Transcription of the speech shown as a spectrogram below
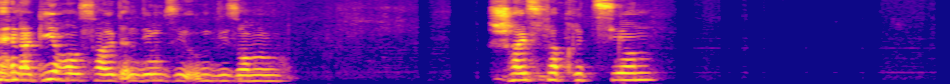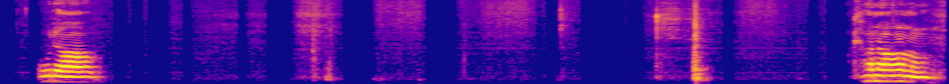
Ein Energiehaushalt, in dem sie irgendwie so einen Scheiß fabrizieren. Oder keine Ahnung.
